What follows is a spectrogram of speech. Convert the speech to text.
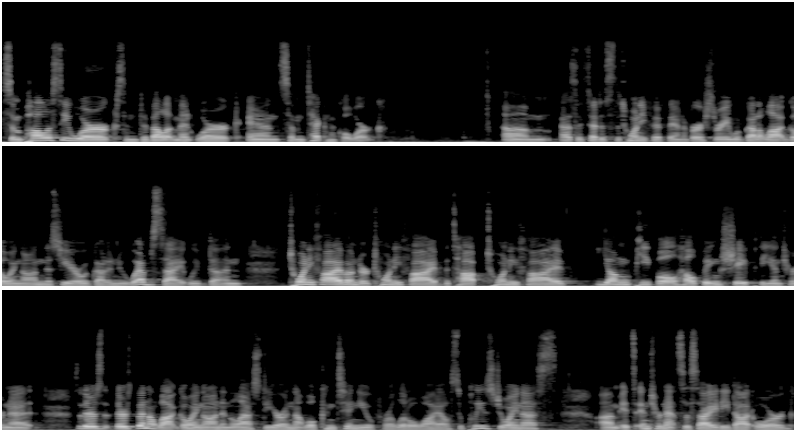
some policy work, some development work, and some technical work. Um, as I said, it's the 25th anniversary. We've got a lot going on this year. We've got a new website. We've done 25 under 25, the top 25 young people helping shape the internet. So there's, there's been a lot going on in the last year, and that will continue for a little while. So please join us. Um, it's internetsociety.org.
